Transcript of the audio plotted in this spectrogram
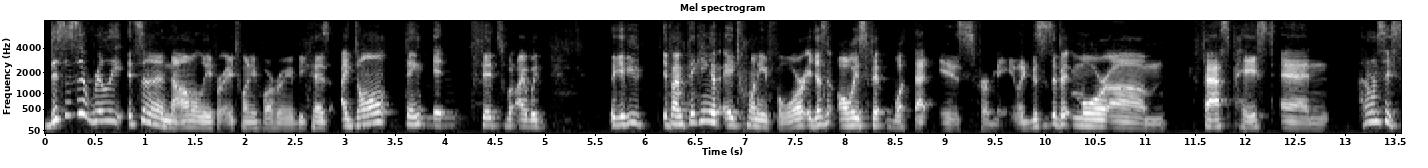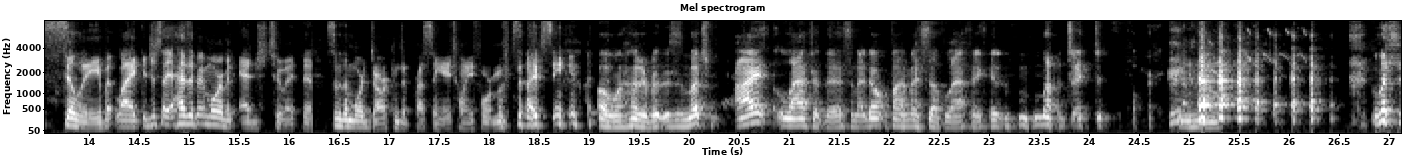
this is a really, it's an anomaly for A24 for me because I don't think it fits what I would. Like if you if I'm thinking of A24, it doesn't always fit what that is for me. Like this is a bit more um fast paced and I don't want to say silly, but like it just it has a bit more of an edge to it than some of the more dark and depressing A24 movies that I've seen. Oh, 100. But this is much. I laughed at this, and I don't find myself laughing at much. A24. which,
